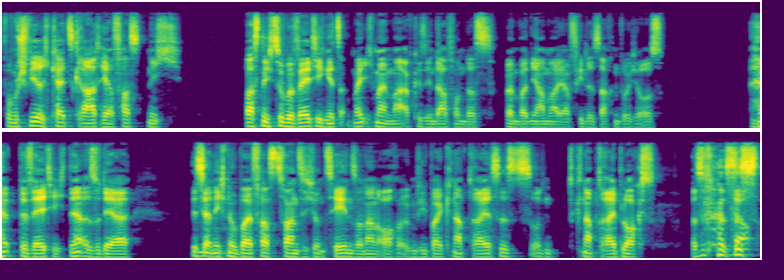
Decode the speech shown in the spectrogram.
vom Schwierigkeitsgrad her fast nicht, fast nicht zu bewältigen. Jetzt, ich meine mal abgesehen davon, dass beim Banyama ja viele Sachen durchaus bewältigt. Ne? Also der ist ja nicht nur bei fast 20 und 10, sondern auch irgendwie bei knapp drei Assists und knapp drei Blocks. Das, das, ja. ist,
